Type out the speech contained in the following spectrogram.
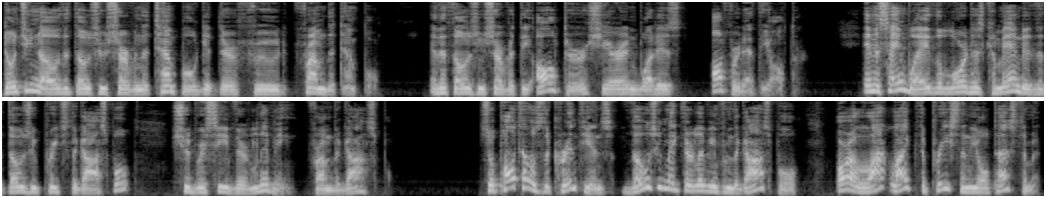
Don't you know that those who serve in the temple get their food from the temple, and that those who serve at the altar share in what is offered at the altar? In the same way, the Lord has commanded that those who preach the gospel should receive their living from the gospel. So Paul tells the Corinthians, those who make their living from the gospel are a lot like the priests in the Old Testament.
